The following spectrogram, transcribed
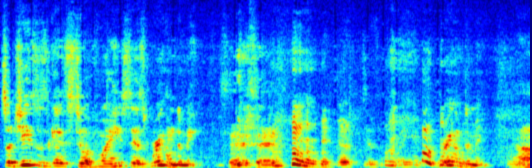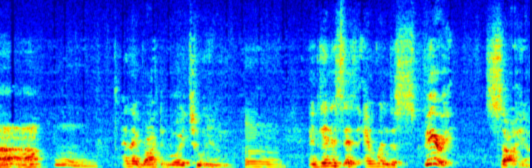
So Jesus gets to a point, he says, Bring them to me. Say say bring them to me. Uh-huh, uh-huh. And they brought the boy to him. Mm. And then it says, And when the Spirit saw him.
